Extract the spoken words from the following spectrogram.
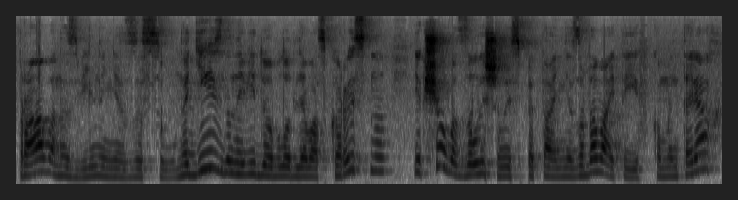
права на звільнення ЗСУ. Надіюсь, дане відео було для вас корисно. Якщо у вас залишились питання, задавайте їх в коментарях.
